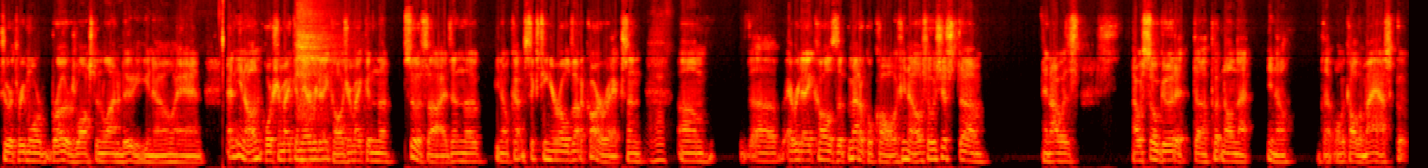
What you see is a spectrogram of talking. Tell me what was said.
two or three more brothers lost in the line of duty. You know, and and you know, of course, you're making the everyday calls. You're making the suicides and the you know cutting 16 year olds out of car wrecks and mm-hmm. um, uh, everyday calls, the medical calls. You know, so it's just um, and I was I was so good at uh, putting on that you know that what we call the mask, put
